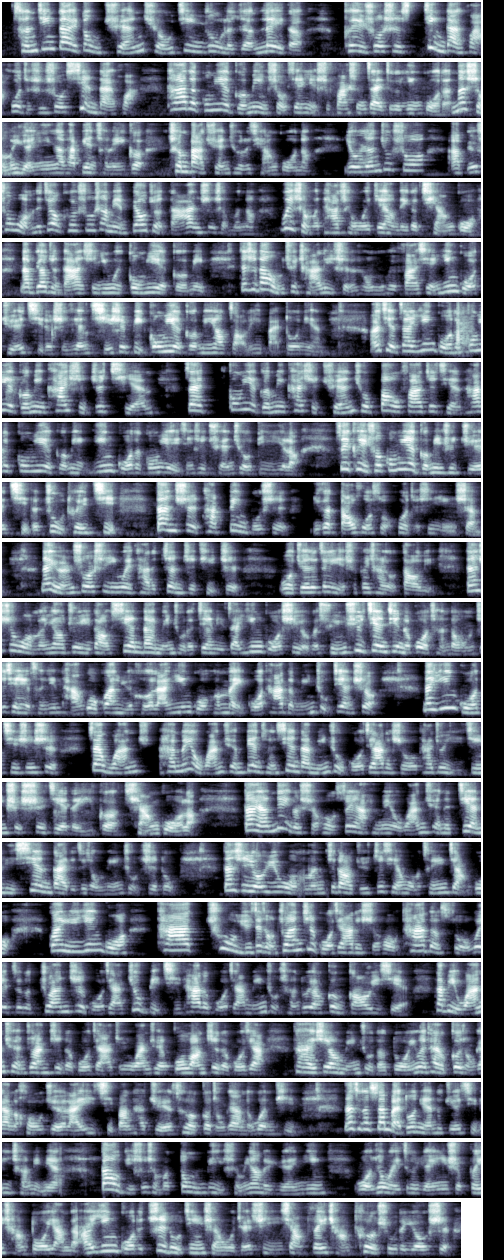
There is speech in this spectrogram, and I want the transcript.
曾经带动全球进入了人类的可以说是近代化或者是说现代化，它的工业革命首先也是发生在这个英国的。那什么原因让它变成了一个称霸全球的强国呢？有人就说啊，比如说我们的教科书上面标准答案是什么呢？为什么它成为这样的一个强国？那标准答案是因为工业革命。但是当我们去查历史的时候，我们会发现英国崛起的时间其实比工业革命要早了一百多年。而且在英国的工业革命开始之前，在工业革命开始全球爆发之前，它的工业革命，英国的工业已经是全球第一了。所以可以说工业革命是崛起的助推器，但是它并不是。一个导火索或者是引申，那有人说是因为它的政治体制，我觉得这个也是非常有道理。但是我们要注意到，现代民主的建立在英国是有个循序渐进的过程的。我们之前也曾经谈过关于荷兰、英国和美国它的民主建设。那英国其实是在完还没有完全变成现代民主国家的时候，它就已经是世界的一个强国了。当然，那个时候虽然还没有完全的建立现代的这种民主制度，但是由于我们知道，就是之前我们曾经讲过，关于英国。他处于这种专制国家的时候，他的所谓这个专制国家就比其他的国家民主程度要更高一些。它比完全专制的国家，就是完全国王制的国家，它还是要民主的多，因为它有各种各样的侯爵来一起帮他决策各种各样的问题。那这个三百多年的崛起历程里面，到底是什么动力，什么样的原因？我认为这个原因是非常多样的。而英国的制度精神，我觉得是一项非常特殊的优势。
